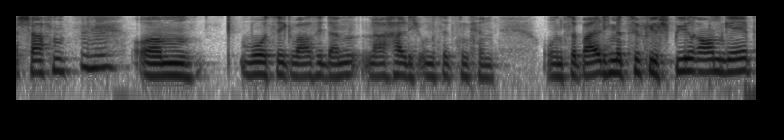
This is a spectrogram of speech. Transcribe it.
schaffen, mhm. um, wo sie quasi dann nachhaltig umsetzen können. Und sobald ich mir zu viel Spielraum gebe,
